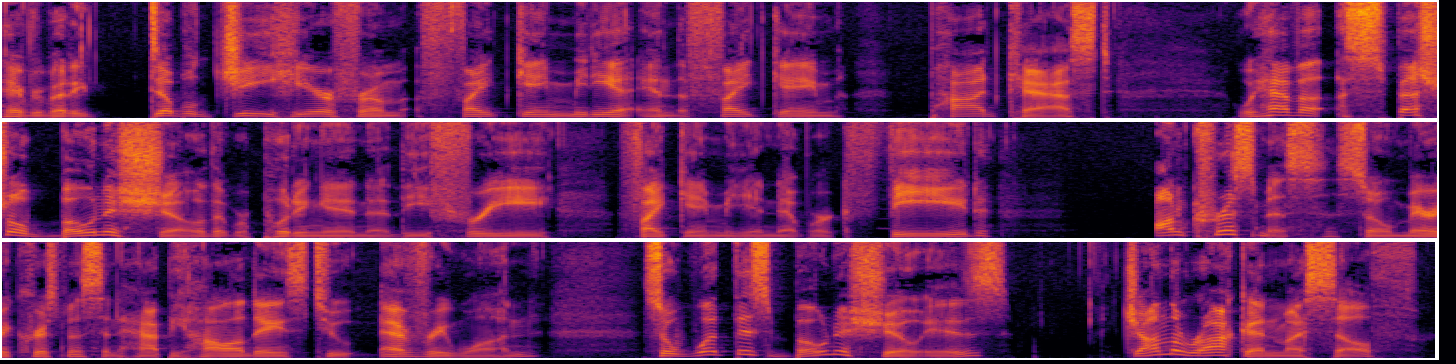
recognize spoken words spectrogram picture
Hey, everybody. Double G here from Fight Game Media and the Fight Game Podcast. We have a, a, special bonus show that we're putting in the free Fight Game Media Network feed on Christmas. So, Merry Christmas and Happy Holidays to everyone. So, what this bonus show is, John LaRocca and myself,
